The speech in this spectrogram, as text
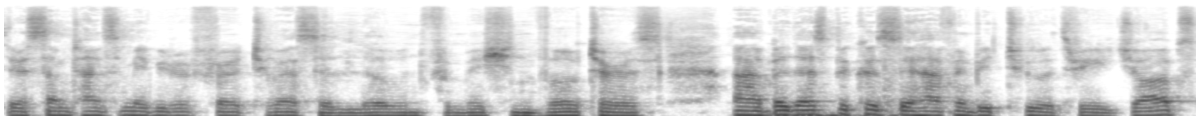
They're sometimes maybe referred to as the low information voters, uh, but that's because they have maybe two or three jobs,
